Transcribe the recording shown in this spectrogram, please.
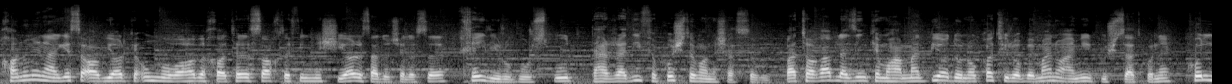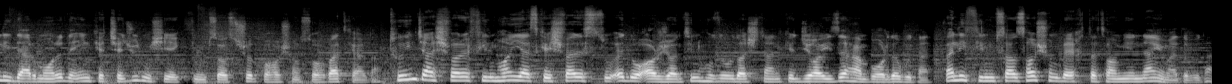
خانم نرگس آبیار که اون موقع ها به خاطر ساخت فیلم شیار 143 خیلی رو بورس بود در ردیف پشت ما نشسته بود. و تا قبل از اینکه محمد بیاد و نکاتی رو به من و امیر گوشزد کنه کلی در مورد اینکه چجور میشه یک فیلمساز شد باهاشون صحبت کردم. تو این جشنواره فیلم هایی از کشور سوئد و آرژانتین حضور داشتند که جایزه هم برده بودند ولی فیلمسازهاشون به اختتامیه نیومده بودن.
